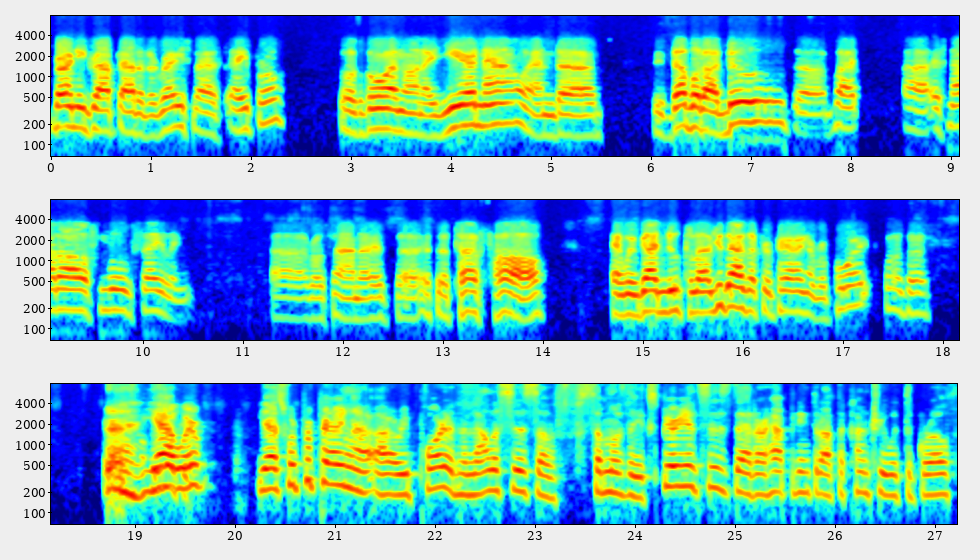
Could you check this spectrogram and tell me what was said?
Bernie dropped out of the race last April. So it's going on a year now, and uh, we've doubled our dues, uh, but uh, it's not all smooth sailing, uh, Rosanna. It's, it's a tough haul and we've got new clubs. You guys are preparing a report for the. yeah, we're yes, we're preparing a, a, report, an analysis of some of the experiences that are happening throughout the country with the growth,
